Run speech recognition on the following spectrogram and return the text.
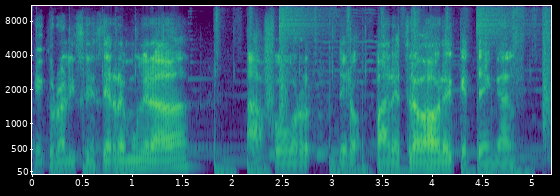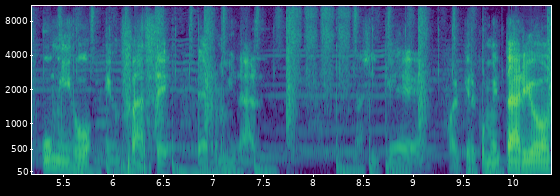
que crea una licencia remunerada a favor de los padres trabajadores que tengan un hijo en fase terminal. Así que cualquier comentario,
